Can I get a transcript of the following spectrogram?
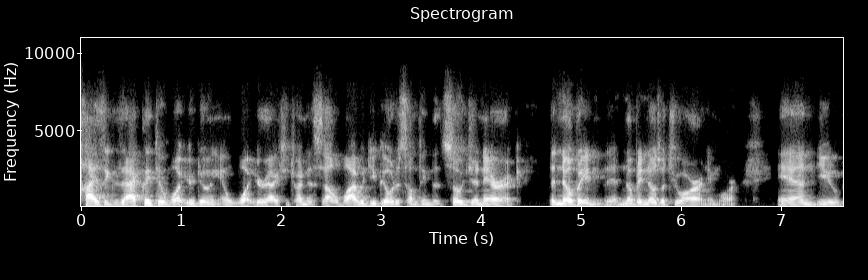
ties exactly to what you're doing and what you're actually trying to sell, why would you go to something that's so generic that nobody nobody knows what you are anymore? And you've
